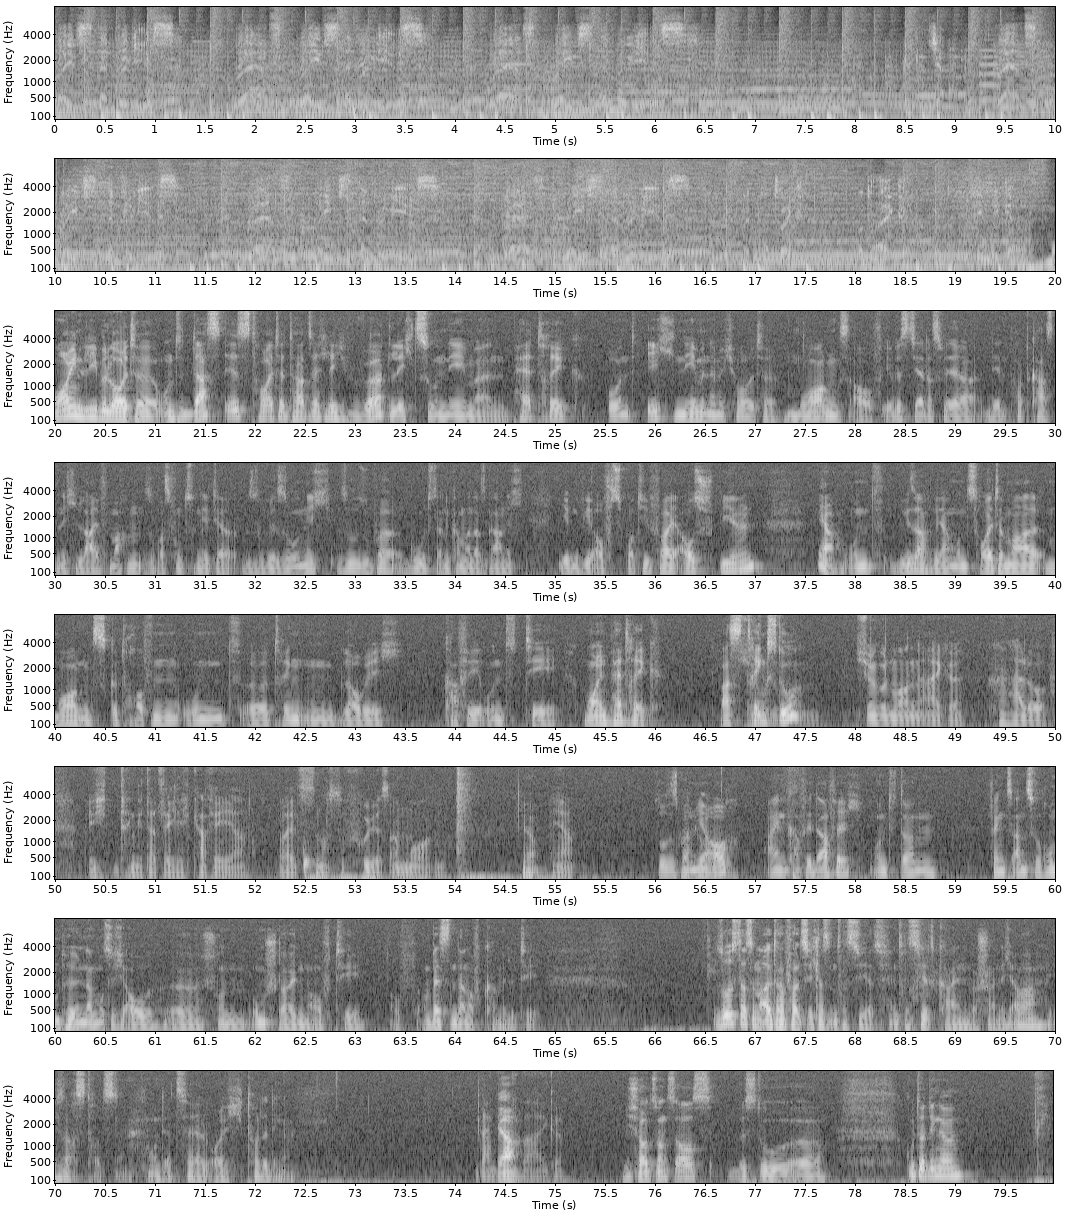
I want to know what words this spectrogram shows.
Raves and Reviews. Rants, Raves and Reviews. Rants, Raves and Reviews. Ja, Rants, Raves and Reviews. Rants, Raves and Reviews. Rants, Raves and Reviews. Mit Patrick und Eike. Moin, liebe Leute, und das ist heute tatsächlich wörtlich zu nehmen. Patrick und ich nehmen nämlich heute morgens auf. Ihr wisst ja, dass wir den Podcast nicht live machen. Sowas funktioniert ja sowieso nicht so super gut. Dann kann man das gar nicht irgendwie auf Spotify ausspielen. Ja, und wie gesagt, wir haben uns heute mal morgens getroffen und äh, trinken, glaube ich, Kaffee und Tee. Moin, Patrick. Was Schönen trinkst du? Morgen. Schönen guten Morgen, Eike. Hallo. Ich trinke tatsächlich Kaffee, ja, weil es noch so früh ist am Morgen. Ja. Ja. So ist es bei mir auch. Einen Kaffee darf ich und dann fängt es an zu rumpeln. Dann muss ich auch äh, schon umsteigen auf Tee. Auf, am besten dann auf Kamille-Tee. So ist das im Alter, falls sich das interessiert. Interessiert keinen wahrscheinlich, aber ich sag's trotzdem und erzähle euch tolle Dinge. Danke, Ja. liebe Eike. Wie schaut's sonst aus? Bist du äh, guter Dinge?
